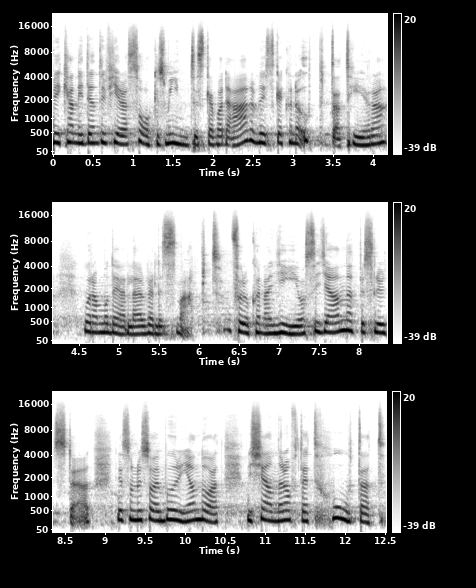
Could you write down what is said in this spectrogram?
Vi kan identifiera saker som inte ska vara där. Vi ska kunna uppdatera våra modeller väldigt snabbt för att kunna ge oss igen ett beslutsstöd. Det som du sa i början då att vi känner ofta ett hot att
